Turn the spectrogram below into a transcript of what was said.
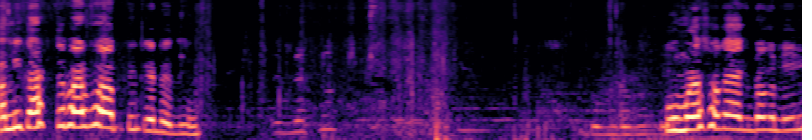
আমি কাটতে পারব আপনি কেটে দিন। কুমড়া সঙ্গে এক ডগা নিন।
